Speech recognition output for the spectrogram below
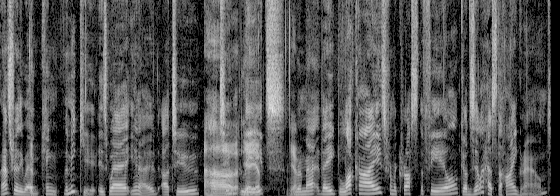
That's really where The- King the meet cute is where you know our two our Oh, two yeah, leads they lock eyes from across the field. Godzilla has the high ground.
